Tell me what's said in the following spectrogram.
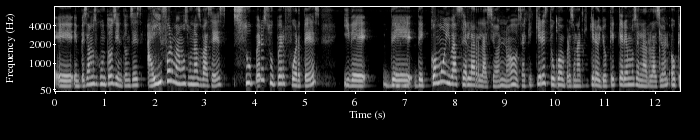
eh, empezamos juntos y entonces ahí formamos unas bases súper, súper fuertes y de de, de, cómo iba a ser la relación, ¿no? O sea, ¿qué quieres tú como persona? ¿Qué quiero yo? ¿Qué queremos en la relación? Ok,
